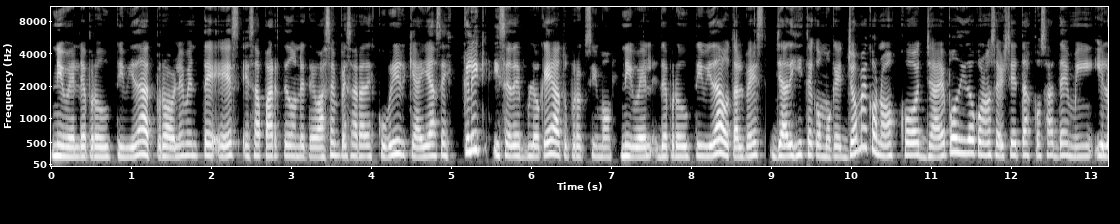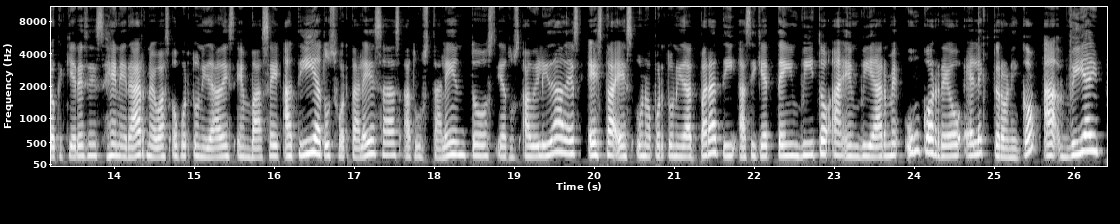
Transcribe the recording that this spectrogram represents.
nivel de productividad. Probablemente es esa parte donde te vas a empezar a descubrir que ahí haces clic y se desbloquea tu próximo nivel de productividad o tal vez ya dijiste como que yo me conozco, ya he podido conocer ciertas cosas de mí y lo que quieres es generar nuevas oportunidades en base a ti, a tus fortalezas, a tus talentos y a tus habilidades. Esta es una oportunidad para ti, así que te invito a enviarme un correo electrónico a vip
